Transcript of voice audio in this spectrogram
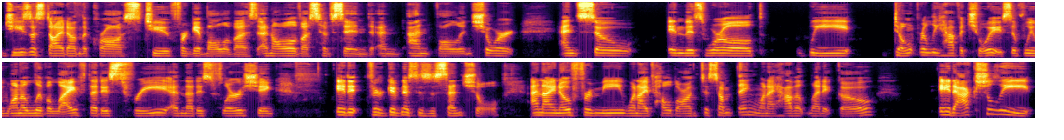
Jesus died on the cross to forgive all of us, and all of us have sinned and, and fallen short. And so in this world, we don't really have a choice. If we want to live a life that is free and that is flourishing it, it, forgiveness is essential. And i know for me when i've held on to something when i haven't let it go it actually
